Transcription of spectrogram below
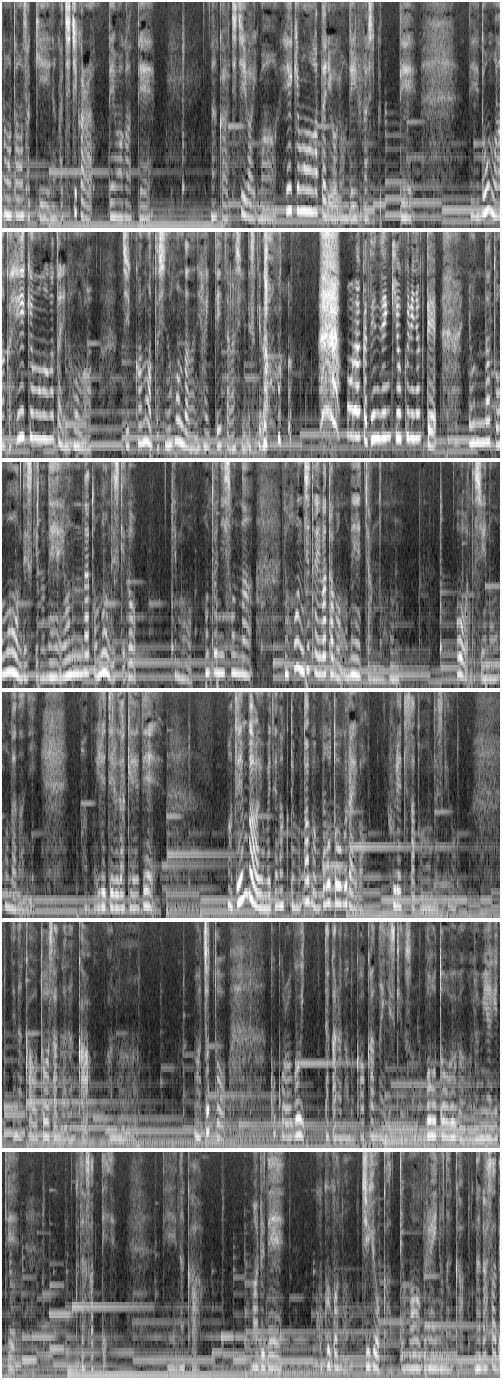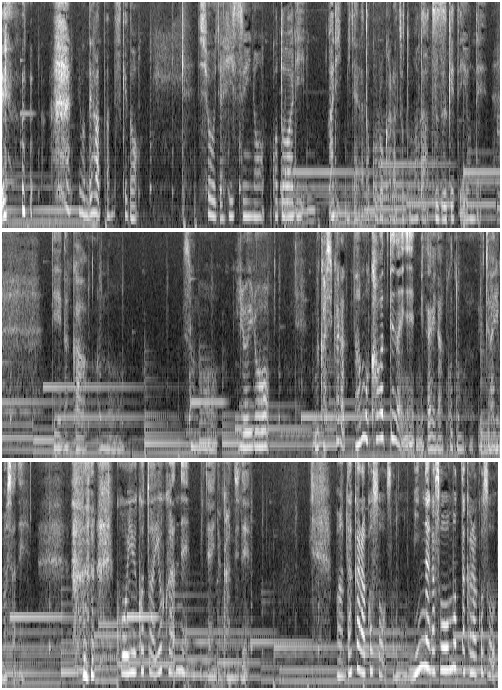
たまたまさっきなんか父から電話があってなんか父は今「平家物語」を読んでいるらしくってでどうもなんか「平家物語」の本が実家の私の本棚に入っていたらしいんですけど。もうなんか全然記憶になくて読んだと思うんですけどね。読んだと思うんですけど。でも本当にそんなでも本自体は多分お姉ちゃんの本を私の本棚にあの入れてるだけで、まあ、全部は読めてなくても多分冒頭ぐらいは触れてたと思うんですけど。かお父さんがなんかあのまあちょっと心動いたからなのかわかんないですけどその冒頭部分を読み上げてくださってでなんかまるで国語の授業かって思うぐらいのなんか長さで 読んではったんですけど少女必須の断りありみたいなところからちょっとまた続けて読んででなんかあのそのいろいろ昔から何も変わってないねみたいなことも言ってはりましたね。こういうことはよくあんねんみたいな感じで。まあだからこそそのみんながそう思ったからこそ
